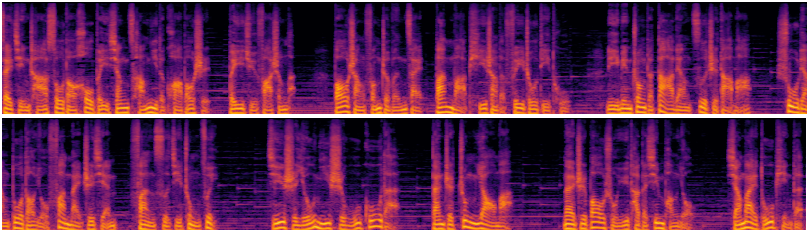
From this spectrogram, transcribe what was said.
在警察搜到后备箱藏匿的挎包时，悲剧发生了。包上缝着纹在斑马皮上的非洲地图，里面装着大量自制大麻。数量多到有贩卖之嫌，犯四级重罪。即使尤尼是无辜的，但这重要吗？那只包属于他的新朋友，想卖毒品的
